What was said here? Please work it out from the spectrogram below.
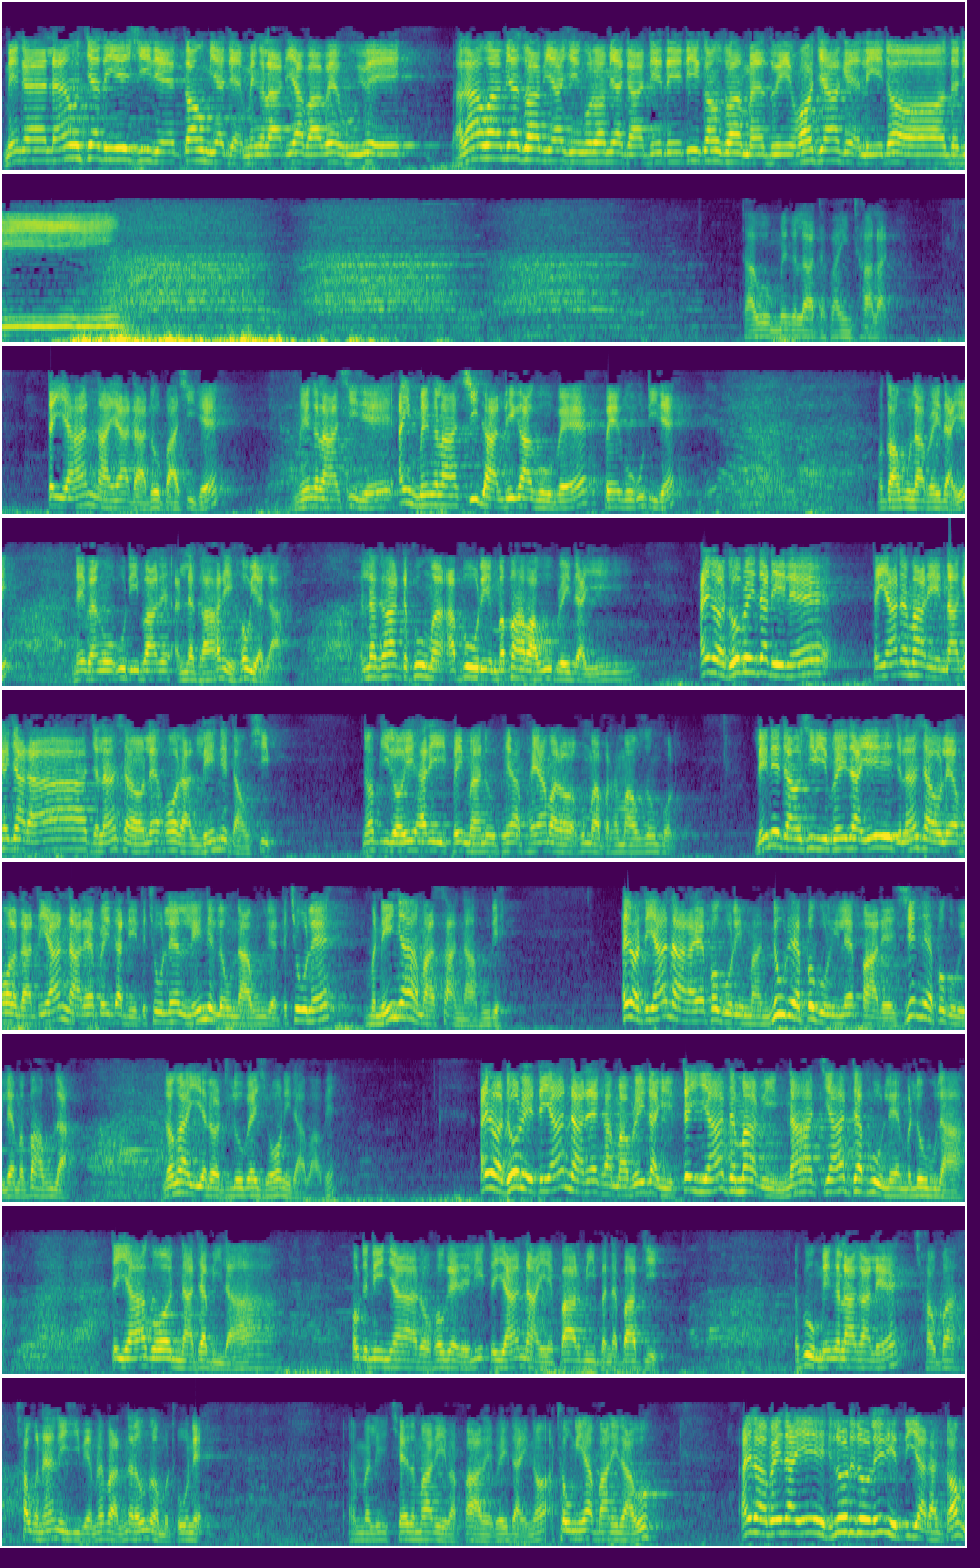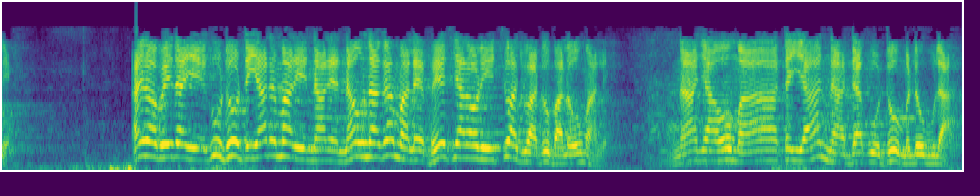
မင်္ဂလံစက်တည်ရှိတဲ့ကောင်းမြတ်တဲ့မင်္ဂလာတရားပါပဲဟူ၍ဘဂဝါမြတ်စွာဘုရားရှင်ကိုရောမြတ်ကဒေသေတိကောင်းစွာမဲ့သွေဟောကြားခဲ့လေတော်တည်းဒါကိုမင်္ဂလာတစ်ပိုင်းထားလိုက် တရားနာရတာတို့ပါရှိတယ်မင်္ဂလာရှိတယ်အဲ့မင်္ဂလာရှိတာလေးကကိုပဲဘယ်ကိုဥတည်တယ်မကောင်းဘူးလားပြိတ္တရေနိဗ္ဗာန်ကိုဥတည်ပါတဲ့အလကားတွေဟုတ်ရဲ့လားအလကားတစ်ခုမှအပူတွေမပါပါဘူးပြိတ္တကြီးအဲ့တော့ဒုပြိတ္တတွေလည်းတရားဓမ္မတွေနာခဲ့ကြတာဇလန်းဆရာတော်လည်းဟောတာ၄နှစ်တောင်ရှိနော်ပြည်တော်ကြီးဟာဒီဗိမာန်တို့ဖះဖះမှာတော့အခုမှပထမအဆုံးပေါ့လေ လေးနှစ်တောင်ရှိပြီပြိဿရေဇလန်းရှာကိုလည်းဟောလာတာတရားနာတဲ့ပြိဿတွေတချို့လဲလေးနှစ်လုံးနာဘူးတဲ့တချို့လဲမနှင်းညမှာစနာဘူးတဲ့အဲ့တော့တရားနာတဲ့ပုံကိုယ်တွေမှာနှုတ်တဲ့ပုံကိုယ်တွေလည်းပါတယ်ရင့်တဲ့ပုံကိုယ်တွေလည်းမပါဘူးလားလောကကြီးကတော့ဒီလိုပဲရောနေတာပါပဲအဲ့တော့တို့တွေတရားနာတဲ့အခါမှာပြိဿကြီးတရားဓမ္မတွေနာကြားတတ်ဖို့လည်းမလိုဘူးလားတရားကောနာတတ်ပြီလားဟုတ်တယ်ညကတော့ဟောခဲ့တယ်လေတရားနာရင်ပါရမီဘယ်နှပါးပြည့် အခုမင်္ဂလာကလည်း6ပါး6ကဏ္ဍနေကြီးပဲမလားနှလုံးတော်မထိုးနဲ့အမလီချဲသမားတွေပါပါတယ်ဗိဒ္ဓကြီးနော်အထုံတွေကပါနေတာကိုအဲ့တော့ဗိဒ္ဓကြီးဒီလိုဒီလိုလေးတွေသိရတာကောင်းတယ်အဲ့တော့ဗိဒ္ဓကြီးအခုတို့တရားဓမ္မတွေနားတယ်နောင်နာကမှလည်းဘယ်ဆရာတော်တွေကြွကြွတို့ဘာလို့အောင်မလဲနာကြအောင်မှာတရားနာတတ်ဖို့တို့မလိုဘူးလား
